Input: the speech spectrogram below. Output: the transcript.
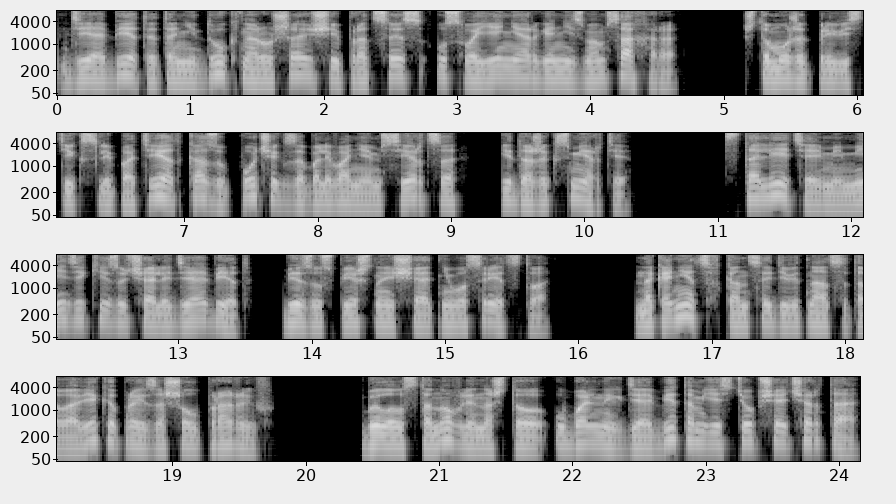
Диабет — это недуг, нарушающий процесс усвоения организмом сахара, что может привести к слепоте, отказу почек, заболеваниям сердца и даже к смерти. Столетиями медики изучали диабет, безуспешно ища от него средства. Наконец, в конце XIX века произошел прорыв было установлено, что у больных диабетом есть общая черта.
